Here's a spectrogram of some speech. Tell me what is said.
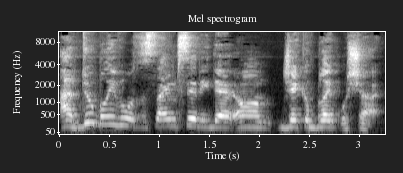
I do believe it was the same city that um, Jacob Blake was shot.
